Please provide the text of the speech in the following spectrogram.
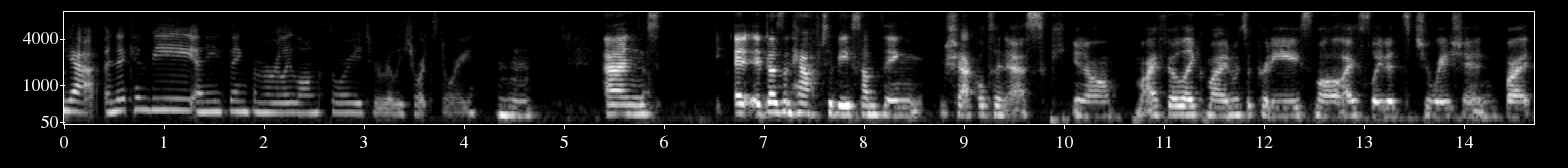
Yeah, and it can be anything from a really long story to a really short story. hmm And it, it doesn't have to be something Shackleton esque. You know, I feel like mine was a pretty small, isolated situation, but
